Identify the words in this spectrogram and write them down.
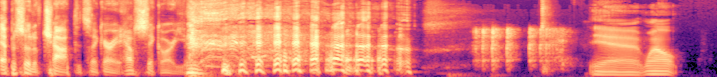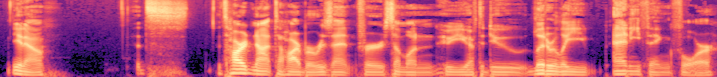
episode of Chopped, it's like, all right, how sick are you? yeah, well, you know, it's it's hard not to harbor resent for someone who you have to do literally anything for,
